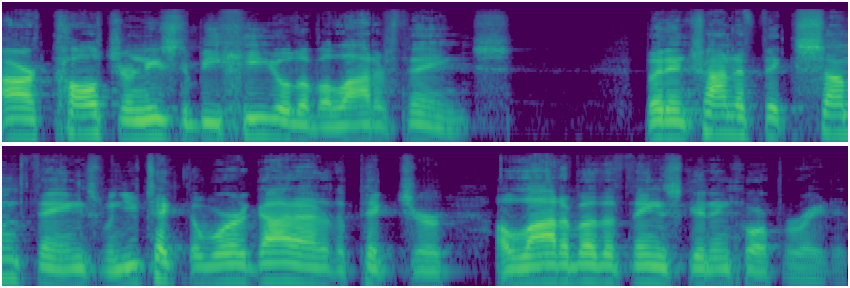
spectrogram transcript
our culture needs to be healed of a lot of things. But in trying to fix some things, when you take the Word of God out of the picture, a lot of other things get incorporated.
